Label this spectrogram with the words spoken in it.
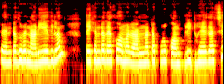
প্যানটা ধরে নাড়িয়ে দিলাম। তো এখানটা দেখো আমার রান্নাটা পুরো কমপ্লিট হয়ে গেছে।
